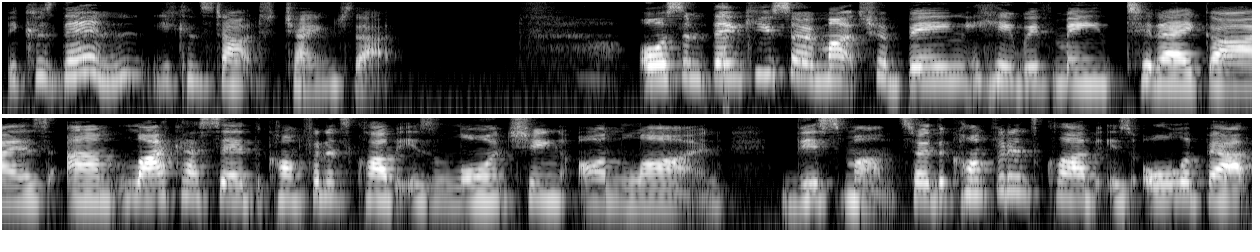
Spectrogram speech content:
because then you can start to change that. Awesome. Thank you so much for being here with me today, guys. Um, like I said, the Confidence Club is launching online this month. So, the Confidence Club is all about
